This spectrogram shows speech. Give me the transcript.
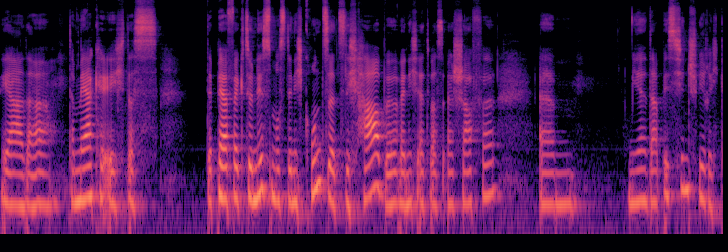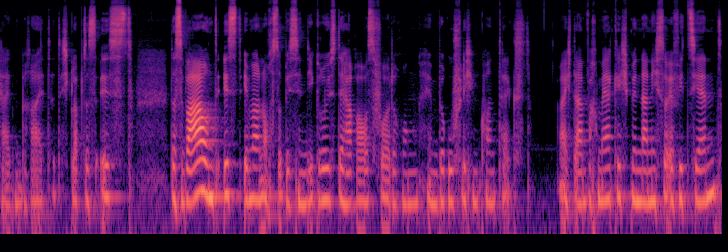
ja, da, da merke ich, dass der Perfektionismus, den ich grundsätzlich habe, wenn ich etwas erschaffe, ähm, mir da ein bisschen Schwierigkeiten bereitet. Ich glaube, das ist, das war und ist immer noch so ein bisschen die größte Herausforderung im beruflichen Kontext, weil ich da einfach merke, ich bin da nicht so effizient,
